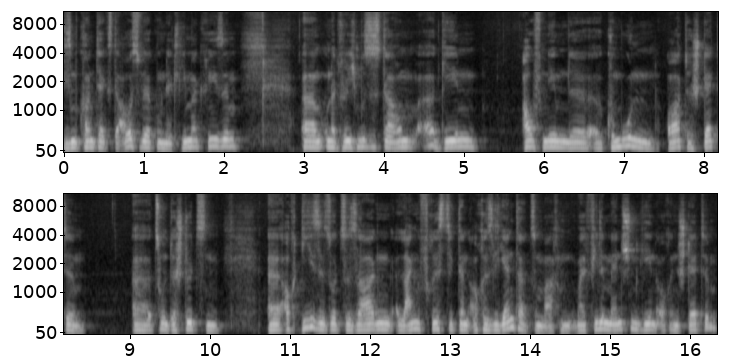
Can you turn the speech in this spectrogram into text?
diesem Kontext der Auswirkungen der Klimakrise. Ähm, und natürlich muss es darum äh, gehen, aufnehmende äh, Kommunen, Orte, Städte äh, zu unterstützen, auch diese sozusagen langfristig dann auch resilienter zu machen, weil viele Menschen gehen auch in Städte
